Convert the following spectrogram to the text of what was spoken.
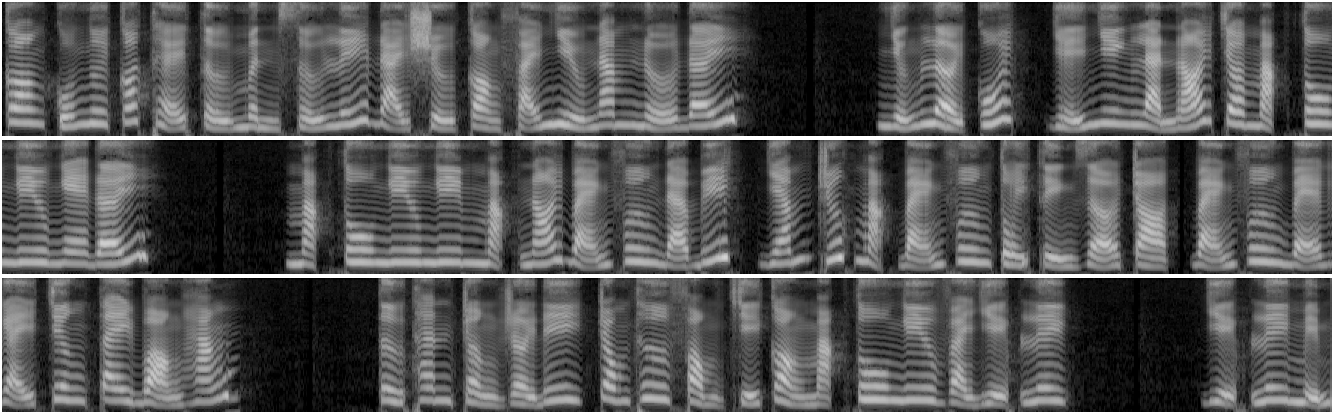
Con của ngươi có thể tự mình xử lý đại sự còn phải nhiều năm nữa đấy. Những lời cuối dĩ nhiên là nói cho mặt tu nghiêu nghe đấy. Mặt tu nghiêu nghiêm mặt nói bản vương đã biết, dám trước mặt bản vương tùy tiện dở trò, bản vương bẻ gãy chân tay bọn hắn. Từ thanh trần rời đi, trong thư phòng chỉ còn mặt tu nghiêu và Diệp Ly. Diệp Ly mỉm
